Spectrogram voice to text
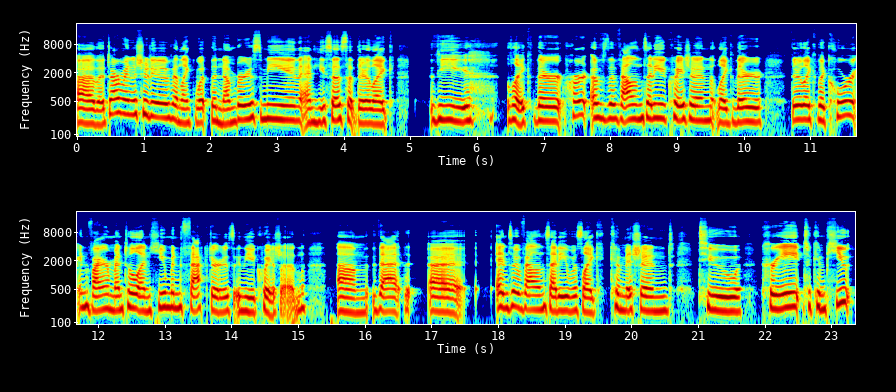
uh the Dharma Initiative and like what the numbers mean and he says that they're like the like they're part of the Valenzetti equation, like they're they're like the core environmental and human factors in the equation um that uh Enzo Valenzetti was like commissioned to create to compute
